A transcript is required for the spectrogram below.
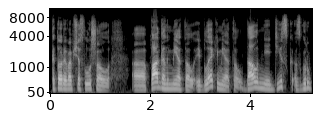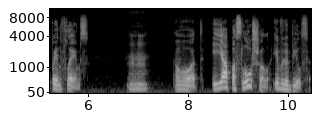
который вообще слушал э, Pagan Metal и Black Metal, дал мне диск с группой In Flames. Мгм. Вот. И я послушал и влюбился.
